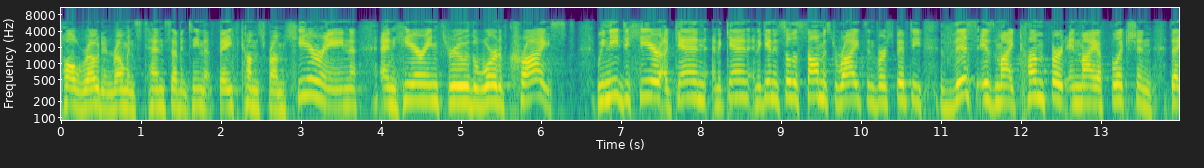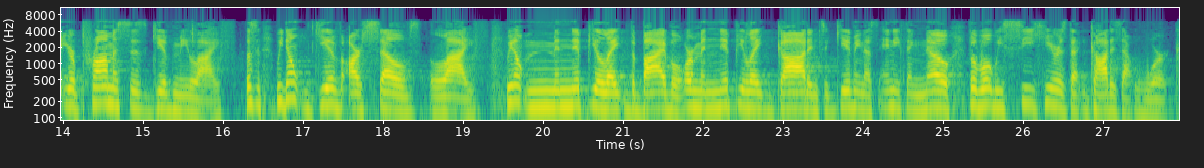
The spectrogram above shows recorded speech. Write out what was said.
Paul wrote in Romans 10:17 that faith comes from hearing and hearing through the Word of Christ. We need to hear again and again and again. And so the psalmist writes in verse 50, This is my comfort in my affliction, that your promises give me life. Listen, we don't give ourselves life. We don't manipulate the Bible or manipulate God into giving us anything. No. But what we see here is that God is at work.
